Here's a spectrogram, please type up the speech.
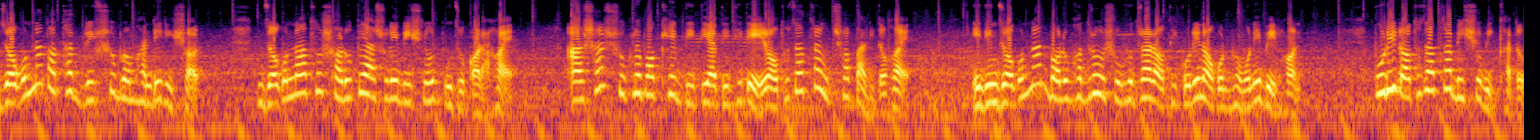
জগন্নাথ অর্থাৎ বিশ্ব ব্রহ্মাণ্ডের ঈশ্বর। জগন্নাথ স্বরূপে আসলে বিষ্ণুর পুজো করা হয়। আষাঢ় শুক্লপক্ষের দ্বিতীয়া তিথিতে রথযাত্রা উৎসব পালিত হয়। এদিন জগন্নাথ, বলভদ্র ও সুভদ্রা রথে করে নগর ভ্রমণে বের হন। পুরীর রথযাত্রা বিশ্ববিখ্যাত।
